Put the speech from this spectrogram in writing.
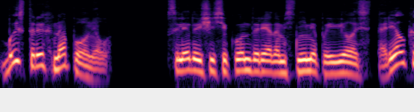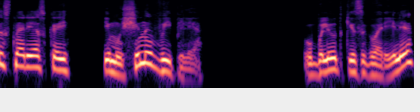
быстро их наполнил. В следующей секунды рядом с ними появилась тарелка с нарезкой, и мужчины выпили. Ублюдки заговорили,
